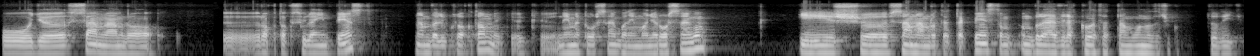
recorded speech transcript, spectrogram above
hogy számlámra raktak szüleim pénzt, nem velük laktam, ők, ők Németországban, én Magyarországon, és számlámra tettek pénzt, amiből elvileg költhettem volna, de csak tudod így.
